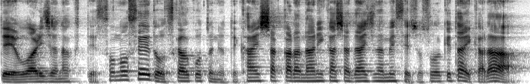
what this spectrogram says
て終わりじゃなくてその制度を使うことによって会社から何かしら大事なメッセージを届けたいから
